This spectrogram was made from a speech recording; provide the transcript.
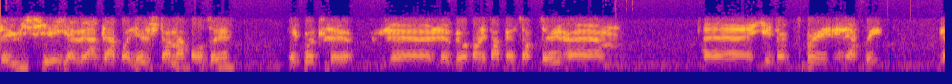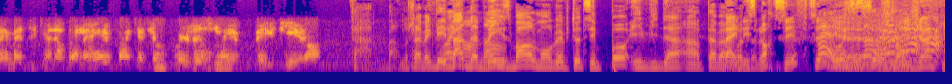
le huissier, il avait appelé la police justement pour dire écoute, le, le, le gars qu'on est en train de sortir, euh, il est un petit peu énervé. Là, il m'a dit qu'il allait revenir. Fait que si vous pouvez juste venir vérifier, genre. Tabarnouche, Avec des Voyons battes de donc. baseball, mon gars, puis tout, c'est pas évident en tabarouette. Ben, des ça, sportifs, tu sais. Ben, ouais, c'est ça, c'est genre. des gens qui.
